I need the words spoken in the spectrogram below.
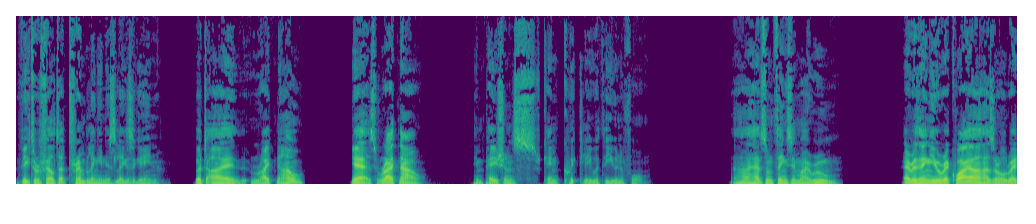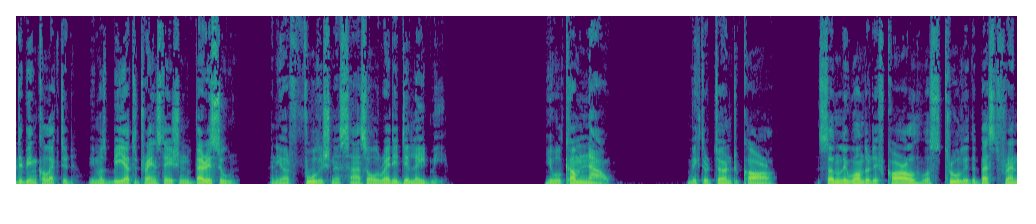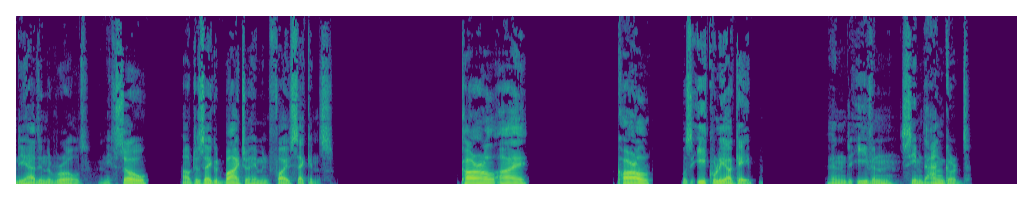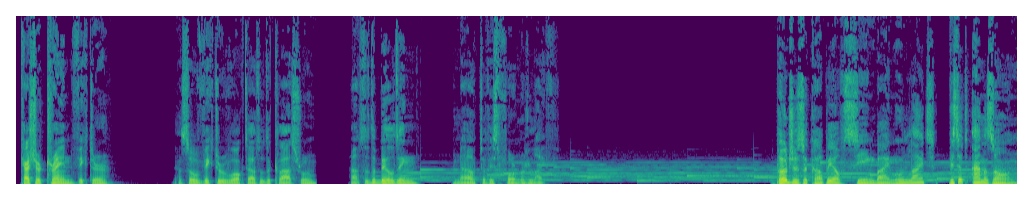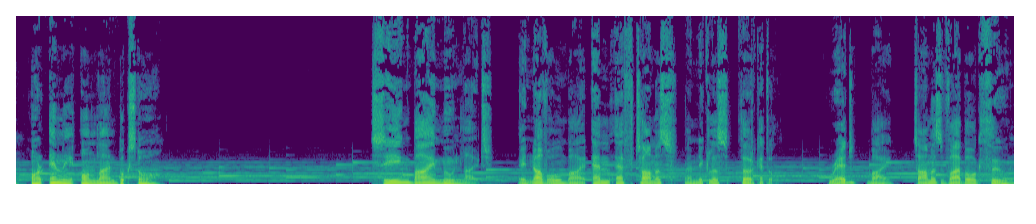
Victor felt a trembling in his legs again. But I. right now? Yes, right now. Impatience came quickly with the uniform. I have some things in my room. Everything you require has already been collected. We must be at the train station very soon, and your foolishness has already delayed me. You will come now. Victor turned to Carl suddenly wondered if Carl was truly the best friend he had in the world, and if so, how to say goodbye to him in five seconds. Carl, I. Carl was equally agape, and even seemed angered. Catch your train, Victor. And so Victor walked out of the classroom, out of the building, and out of his former life. purchase a copy of Seeing by Moonlight, visit Amazon or any online bookstore. Seeing by Moonlight, a novel by M. F. Thomas and Nicholas Thurkettle. Read by Thomas Viborg Thune.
